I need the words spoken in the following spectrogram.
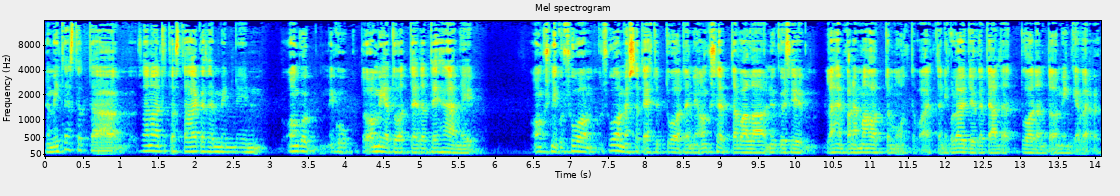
No mitäs tota, sanoit tuosta aikaisemmin, niin onko niin kuin, omia tuotteita tehdään, niin onko niin Suom- Suomessa tehty tuote, niin onko se tavallaan nykyisin lähempänä mahdottomuutta vai että niin löytyykö täältä tuotantoa minkä verran?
